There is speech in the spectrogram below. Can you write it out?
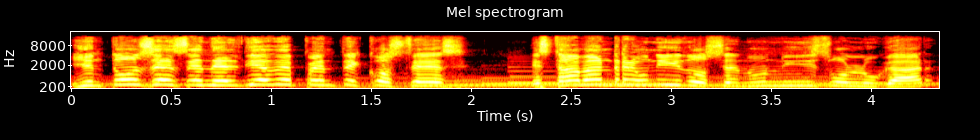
Y entonces en el día de Pentecostés estaban reunidos en un mismo lugar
